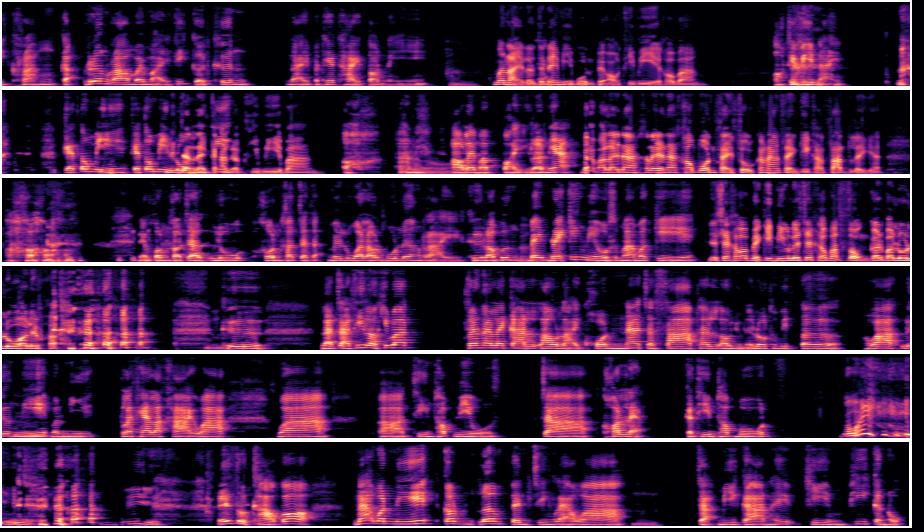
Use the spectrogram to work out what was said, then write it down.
อีกครั้งกับเรื่องราวใหม่ ๆ ที่เกิดขึ้นในประเทศไทยตอนนี้อืมเมื่อไหร่เราจะได้มีบุญไปออกทีวีกับเขาบ้าง ออกทีวีไหน แกต้องมี แกต้องมีลุงจัดรายการที่แบบทีวีบ้างอ๋ออันนี้อ๋อ เอาอะไรมาปล่อยอีกแล้วเนี่ย แบบอะไรนะเขาเรียกนะข้างบนใส่สูทข้างล่างใส่กางเกงขาสั้นอะไรเงี้ยอ๋อเดี๋ยวคนเขาจะรู้คนเขาจะไม่รู้ว่าเราพูดเรื่องอะไร คือเราเพิ่งเออได้ breaking news มาเมื่อกี้อย่าใช้คำว่าเบรกกิ้นิวเลยใช้คำว่าส่งกันมารัวๆเลยว่ะอืมคือ หลังจากที่เราคิดว่าแฟนๆรายการเราหลายคนน่าจะทราบถ้าเราอยู่ในโลกทวิตเตอร์เพราะว่าเรื่องนี้อืมมันมีกระแคะระคายว่าว่าอ่าทีม Top News จะ collab กับทีมท็อปบูทโอ้ยนี่ในที่สุดข่าวก็ ณวันนี้ก็เริ่มเป็นจริงแล้วว่าอืมจะมีการให้ทีมพี่กนก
